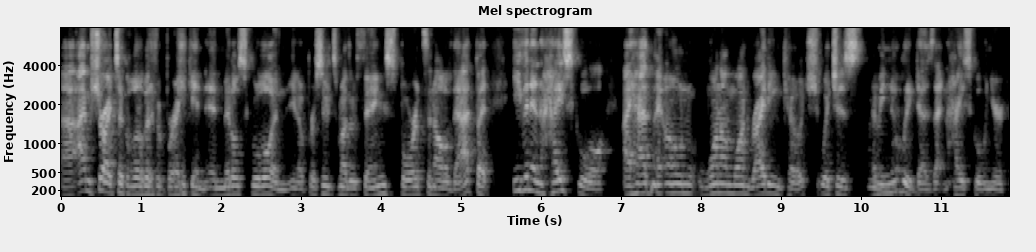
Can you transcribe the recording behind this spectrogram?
uh, I'm sure I took a little bit of a break in, in middle school and you know pursued some other things, sports and all of that. But even in high school, I had my own one-on-one writing coach, which is I mean mm. nobody does that in high school when you're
